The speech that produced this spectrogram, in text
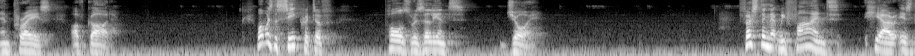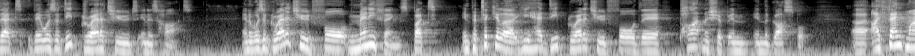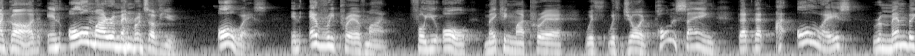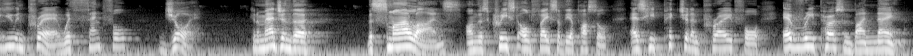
and praise of God. What was the secret of Paul's resilient joy? First thing that we find here is that there was a deep gratitude in his heart. And it was a gratitude for many things, but in particular, he had deep gratitude for their partnership in, in the gospel. Uh, I thank my God in all my remembrance of you, always, in every prayer of mine, for you all, making my prayer with, with joy. Paul is saying that, that I always remember you in prayer with thankful joy. You can imagine the, the smile lines on this creased old face of the apostle as he pictured and prayed for every person by name.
